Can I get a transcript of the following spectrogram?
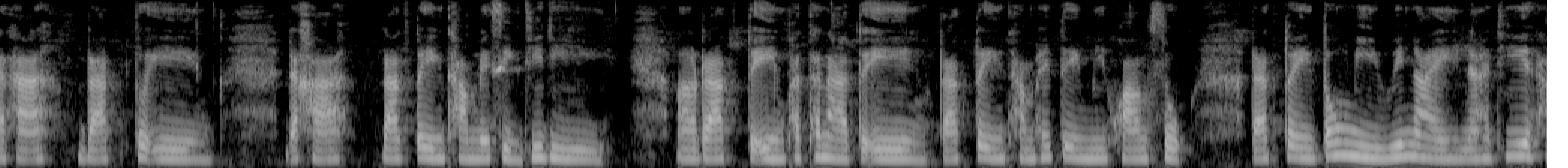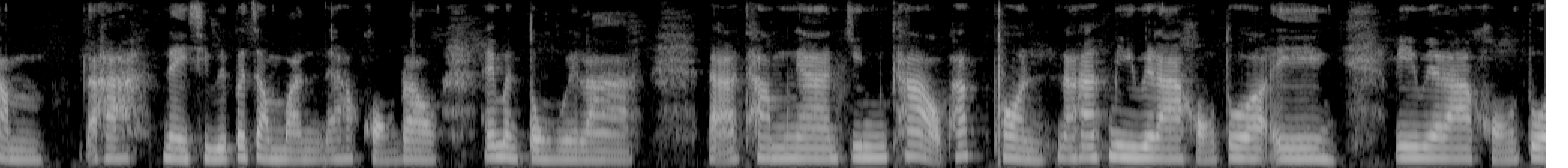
นะคะ รักตัวเองนะคะ รักตัวเองทำในสิ่งที่ดี รักตัวเองพัฒนาตัวเอง รักตัวเองทำให้ตัวเองมีความสุข รักตัวเองต้องมีวินัยนะคะที่จะทำ นะคะในชีวิตประจำวันนะคะของเราให้มันตรงเวลานะะทำงานกินข้าวพักผ่อนนะคะมีเวลาของตัวเอง มีเวลาของตัว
